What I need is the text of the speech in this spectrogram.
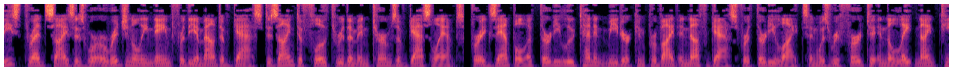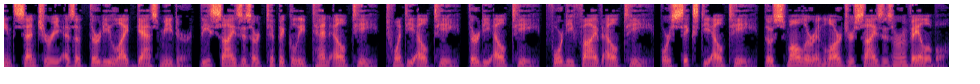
These thread sizes were originally named for the amount of gas designed to flow through them in terms of gas lamps, for example a 30 lieutenant meter can provide enough gas for 30 lights and was referred to in the late 19th century as a 30 light gas meter. These sizes are typically 10 LT, 20 LT, 30 LT, 45 LT, or 60 LT, though smaller and larger sizes are available.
